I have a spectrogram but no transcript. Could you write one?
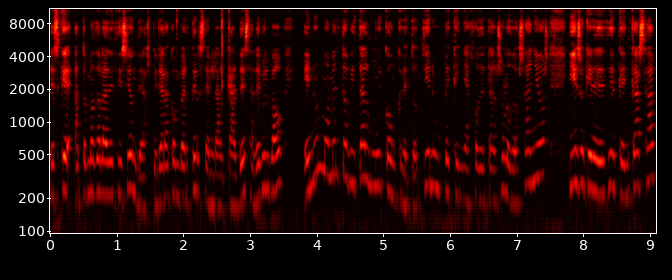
es que ha tomado la decisión de aspirar a convertirse en la alcaldesa de Bilbao en un momento vital muy concreto. Tiene un pequeñajo de tan solo dos años y eso quiere decir que en casa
